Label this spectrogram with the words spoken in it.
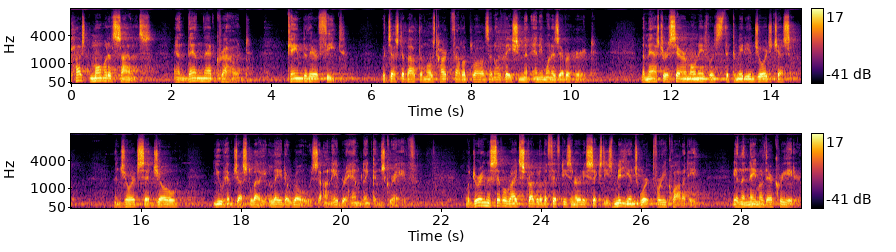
hushed moment of silence, and then that crowd came to their feet with just about the most heartfelt applause and ovation that anyone has ever heard. The master of ceremonies was the comedian George Jessel. And George said, Joe, you have just lay, laid a rose on Abraham Lincoln's grave. Well, during the civil rights struggle of the 50s and early 60s, millions worked for equality in the name of their creator.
